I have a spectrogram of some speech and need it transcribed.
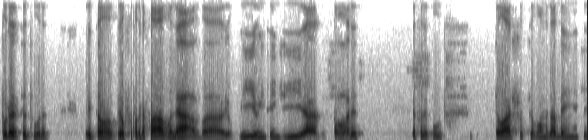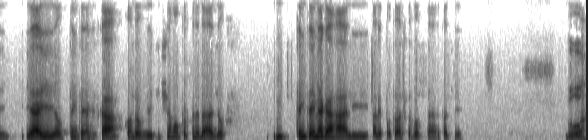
por arquitetura. Então eu fotografava, olhava, eu via, eu entendia as histórias. Eu falei, putz, eu acho que eu vou me dar bem aqui. E aí eu tentei arriscar. Quando eu vi que tinha uma oportunidade, eu tentei me agarrar ali e falei, putz, eu acho que eu dou certo aqui. Boa.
